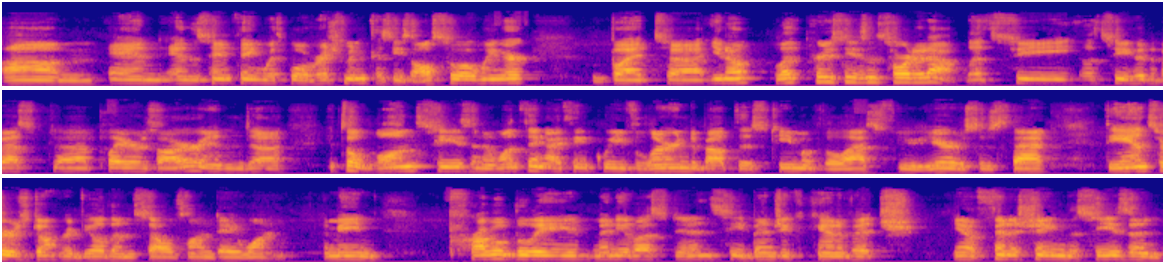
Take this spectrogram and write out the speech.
Um, and and the same thing with Will Richmond because he's also a winger. But uh, you know, let preseason sort it out. Let's see. Let's see who the best uh, players are. And uh, it's a long season. And one thing I think we've learned about this team over the last few years is that the answers don't reveal themselves on day one. I mean, probably many of us didn't see Benji Kikanovic, you know, finishing the season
